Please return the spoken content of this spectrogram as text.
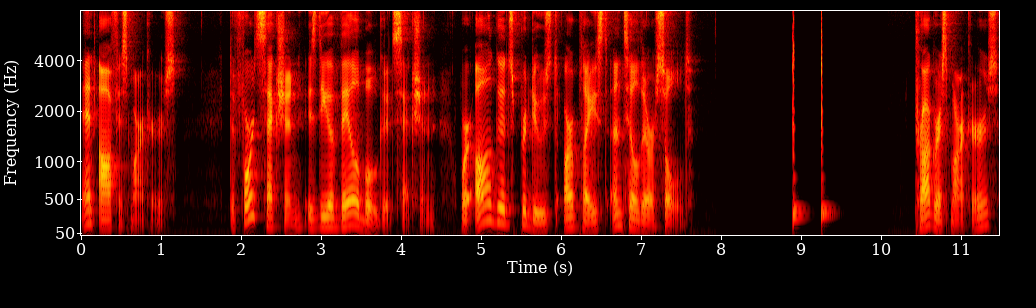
and office markers. The fourth section is the available goods section, where all goods produced are placed until they are sold. Progress markers,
